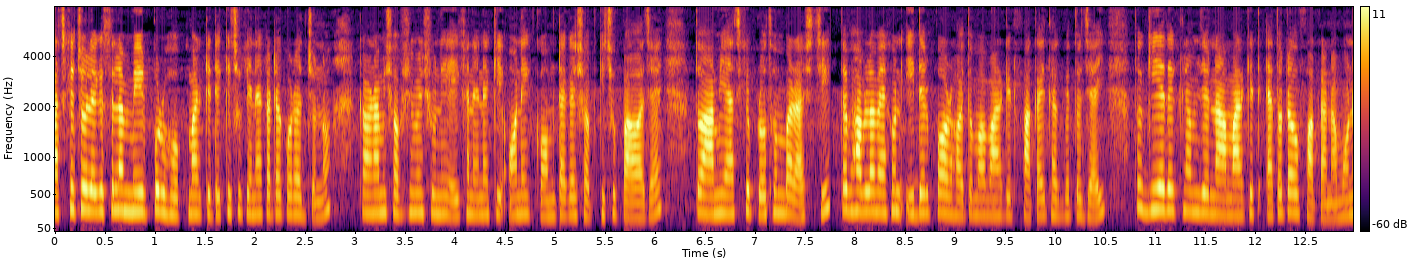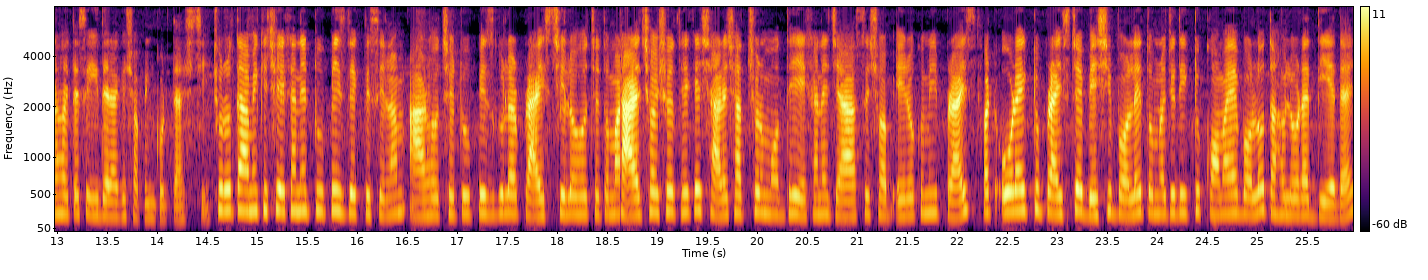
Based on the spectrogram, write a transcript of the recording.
আজকে চলে গেছিলাম মিরপুর হোপ মার্কেটে কিছু কেনাকাটা করার জন্য। কারণ আমি সবসময় শুনি এখানে নাকি অনেক কম টাকায় সব কিছু পাওয়া যায়। তো আমি আজকে প্রথমবার আসছি। তো ভাবলাম এখন ঈদের পর হয়তো আমার মার্কেট ফাঁকাই থাকবে, তো যাই। তো গিয়ে দেখলাম যে না মার্কেট এতটাও ফাঁকা না। মনে হইতেছে ঈদের আগে শপিং করতে আসছি। শুরুতে আমি কিছু এখানে টু পিস দেখতেছিলাম। আর হচ্ছে টু পিসগুলোর প্রাইস ছিল হচ্ছে তোমার সাড়ে ছয়শো থেকে সাড়ে সাতশোর মধ্যে এখানে যা আছে সব এরকমই প্রাইস বাট ওরা একটু প্রাইসটা বেশি বলে। তোমরা যদি একটু কমায় বলো, তাহলে ওরা দিয়ে দেয়।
